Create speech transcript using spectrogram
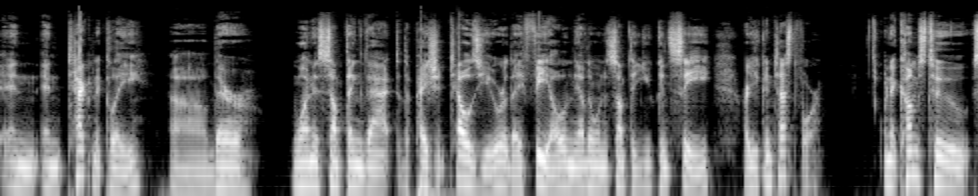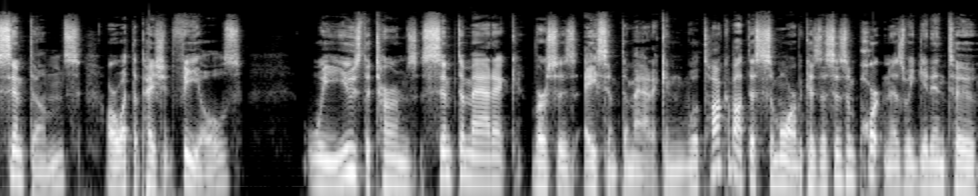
and, and technically, uh, there, one is something that the patient tells you or they feel, and the other one is something you can see or you can test for. When it comes to symptoms or what the patient feels, we use the terms symptomatic versus asymptomatic. And we'll talk about this some more because this is important as we get into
